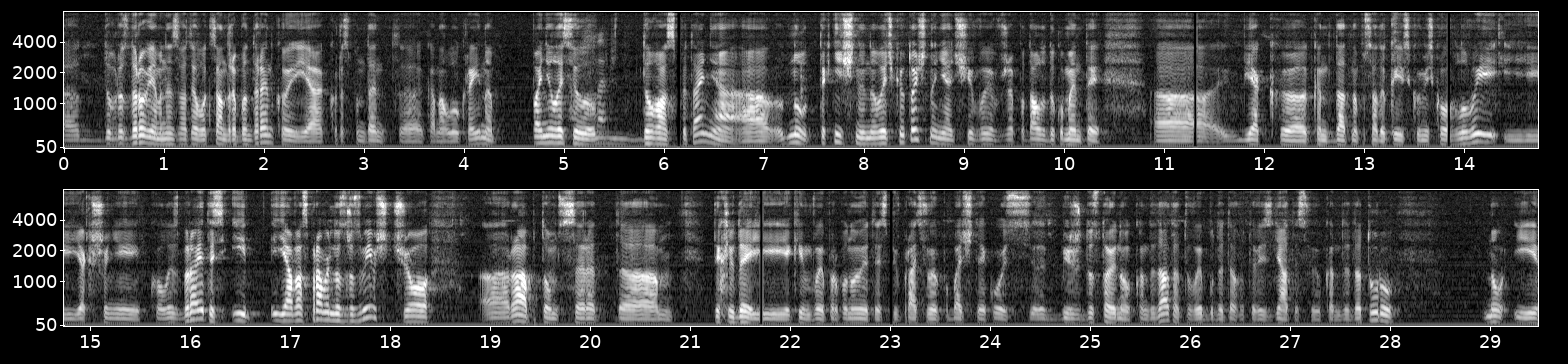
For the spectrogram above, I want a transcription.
Е, Добро здоров'я, мене звати Олександр Бондаренко, я кореспондент е, каналу Україна. Пані Лесю, до вас питання. Ну, технічне невеличке уточнення. Чи ви вже подали документи е, як кандидат на посаду київського міського голови? І якщо ні, коли збираєтесь? І я вас правильно зрозумів, що раптом серед тих людей, яким ви пропонуєте співпрацю, ви побачите якогось більш достойного кандидата, то ви будете готові зняти свою кандидатуру. Ну і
